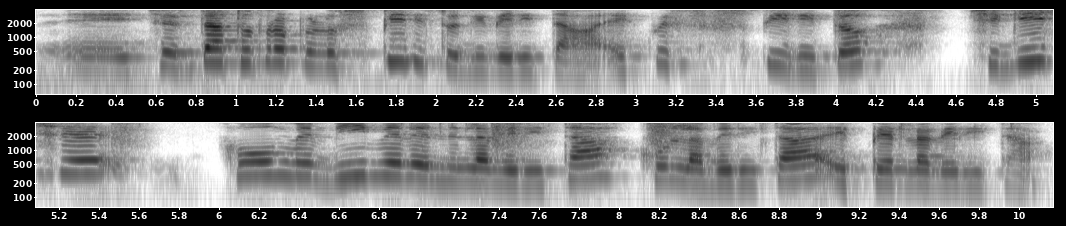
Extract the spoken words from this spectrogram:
E ci è dato proprio lo spirito di verità e questo spirito ci dice come vivere nella verità, con la verità e per la verità.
